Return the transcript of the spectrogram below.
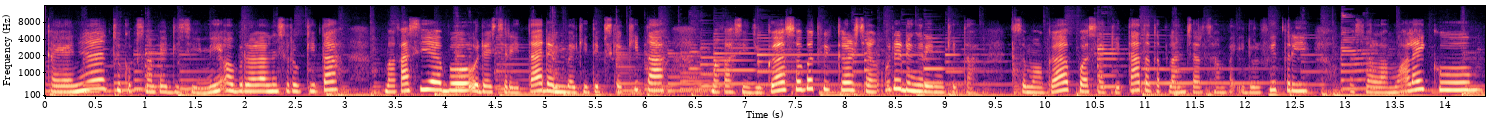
Kayaknya cukup sampai di sini obrolan seru kita. Makasih ya Bo udah cerita dan bagi tips ke kita. Makasih juga Sobat Quickers yang udah dengerin kita. Semoga puasa kita tetap lancar sampai Idul Fitri. Wassalamualaikum.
